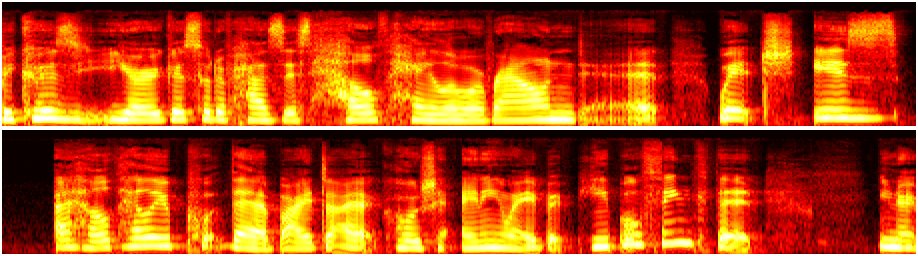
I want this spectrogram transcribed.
because yoga sort of has this health halo around it, which is a health halo put there by diet culture anyway. But people think that, you know,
